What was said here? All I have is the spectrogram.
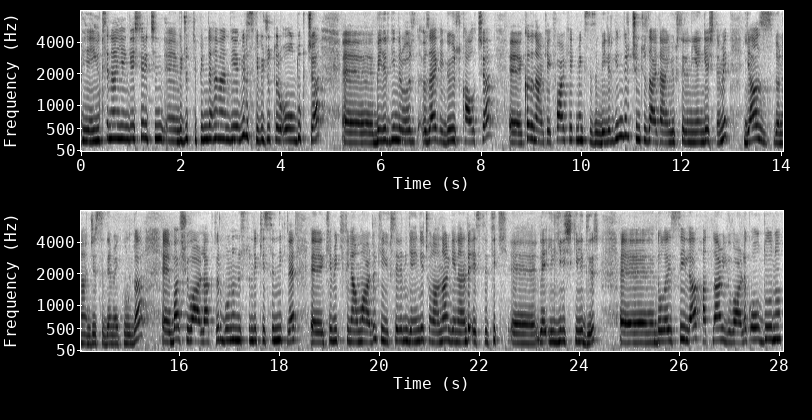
Ee, yükselen yengeçler için e, vücut tipinde hemen diyebiliriz ki vücutları oldukça e, belirgindir. Öz- özellikle göğüs kalça e, kadın erkek fark etmeksizin belirgindir. Çünkü zaten yükseleni yengeç demek yaz dönencesi demek burada. E, baş yuvarlaktır. Burnun üstünde kesinlikle e, kemik falan vardır ki yükseleni yengeç olanlar genelde estetikle ilişkilidir. E, dolayısıyla hatlar yuvarlak olduğunu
